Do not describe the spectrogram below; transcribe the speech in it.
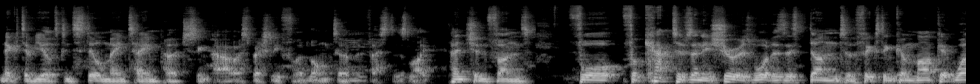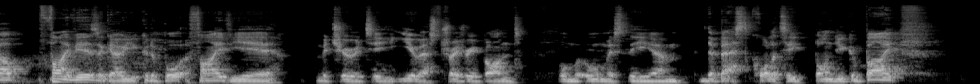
negative yields can still maintain purchasing power, especially for long term investors like pension funds for for captives and insurers, what has this done to the fixed income market? Well, five years ago, you could have bought a five year maturity U.S. Treasury bond, almost the um, the best quality bond you could buy,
